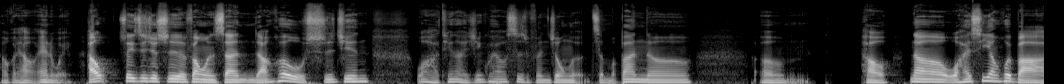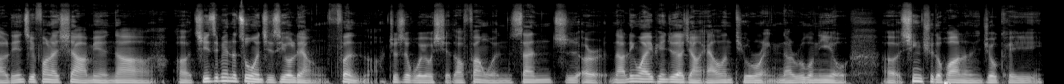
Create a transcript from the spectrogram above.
OK，好，Anyway，好，所以这就是范文三。然后时间，哇，天呐，已经快要四十分钟了，怎么办呢？嗯。好，那我还是一样会把链接放在下面。那呃，其实这边的作文其实有两份啊，就是我有写到范文三之二。那另外一篇就在讲 Alan Turing。那如果你有呃兴趣的话呢，你就可以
